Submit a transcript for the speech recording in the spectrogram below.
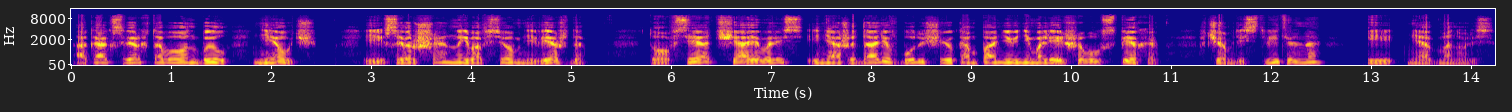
А как сверх того он был неуч и совершенный во всем невежда, то все отчаивались и не ожидали в будущую кампанию ни малейшего успеха, в чем действительно и не обманулись.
